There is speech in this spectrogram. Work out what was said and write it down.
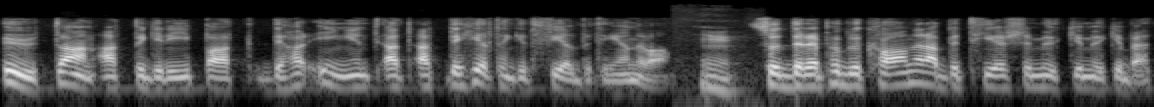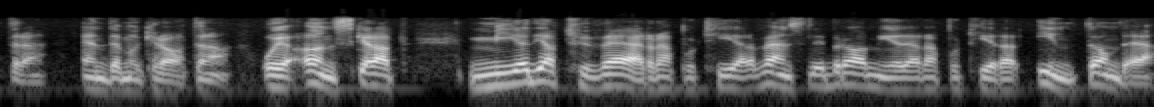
utan att begripa att det, har ingen, att, att det är helt enkelt fel beteende. Va? Mm. Så de Republikanerna beter sig mycket, mycket bättre än Demokraterna. Och jag önskar att media tyvärr rapporterar, vänsterliberal media rapporterar inte om det.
